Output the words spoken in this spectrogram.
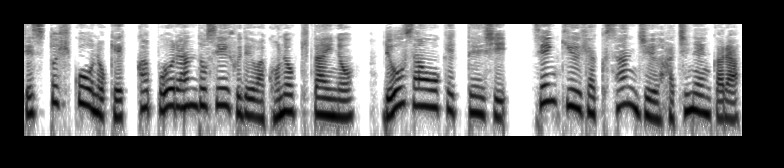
テスト飛行の結果ポーランド政府ではこの機体の量産を決定し、1938年から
